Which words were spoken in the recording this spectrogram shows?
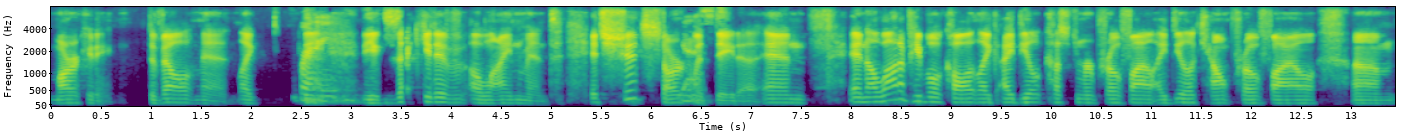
marketing development like right. the, the, executive alignment it should start yes. with data and and a lot of people call it like ideal customer profile ideal account profile um,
